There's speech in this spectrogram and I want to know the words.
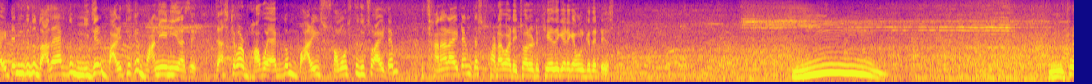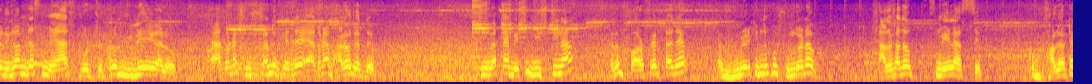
আইটেম কিন্তু দাদা একদম নিজের বাড়ি থেকে বানিয়ে নিয়ে আসে। জাস্ট এবার ভাবো, একদম বাড়ির সমস্ত কিছু আইটেম ছানার আইটেম জাস্ট ফাটাফাটি। চলো একটু খেয়ে দেখি, এটা কেমন খেতে টেস্ট মুখে দিলাম জাস্ট ম্যাশ করছে, পুরো মিলিয়ে গেল। এতটা সুস্বাদু খেতে, এতটা ভালো খেতে। খুব একটা বেশি মিষ্টি না, একদম পারফেক্ট আছে। আর গুড়ের কিন্তু খুব সুন্দর একটা সাদা সাদা স্মেল আসছে। খুব ভালো একটা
